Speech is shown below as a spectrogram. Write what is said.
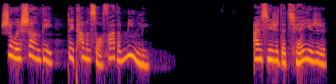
视为上帝对他们所发的命令。安息日的前一日，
